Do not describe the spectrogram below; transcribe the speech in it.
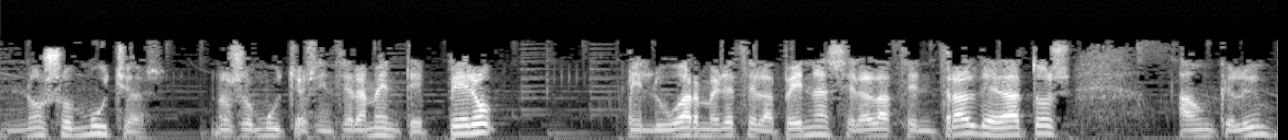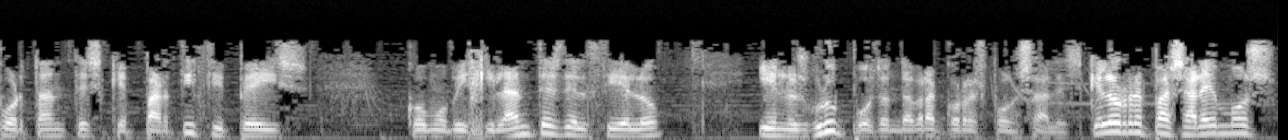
No son muchas, no son muchas, sinceramente, pero el lugar merece la pena. Será la central de datos, aunque lo importante es que participéis como vigilantes del cielo y en los grupos donde habrá corresponsales, que lo repasaremos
